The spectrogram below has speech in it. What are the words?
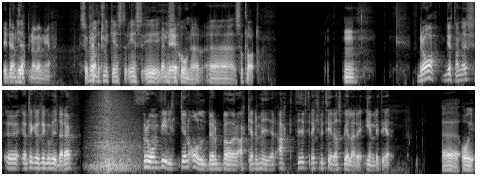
i den typen av övningar. Såklart. Väldigt mycket instru instru instruktioner, det... eh, såklart. Mm. Bra, gött Anders. Eh, jag tycker att vi går vidare. Från vilken ålder bör akademier aktivt rekrytera spelare enligt er? Uh, oj.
